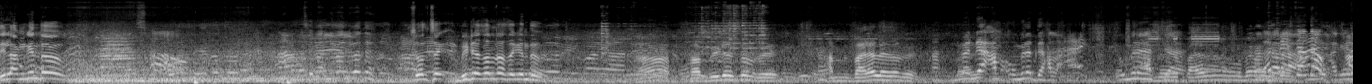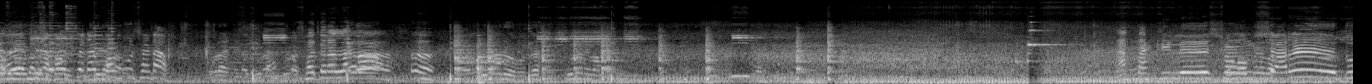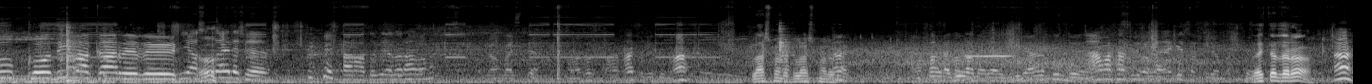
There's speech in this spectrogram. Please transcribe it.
দিলাম কিন্তু। চলছে ভিডিও চলতেছে কিন্তু। হ্যাঁ সব ভিডিও চলবে। আমি ভাইরাল হয়ে যাবে। উমিরে দেখালা থাকিলে সংসারে দুঃখ দিবা কারে রে ফ্লাশ মারো ফ্লাশ মারো যাইতে ধরো হ্যাঁ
